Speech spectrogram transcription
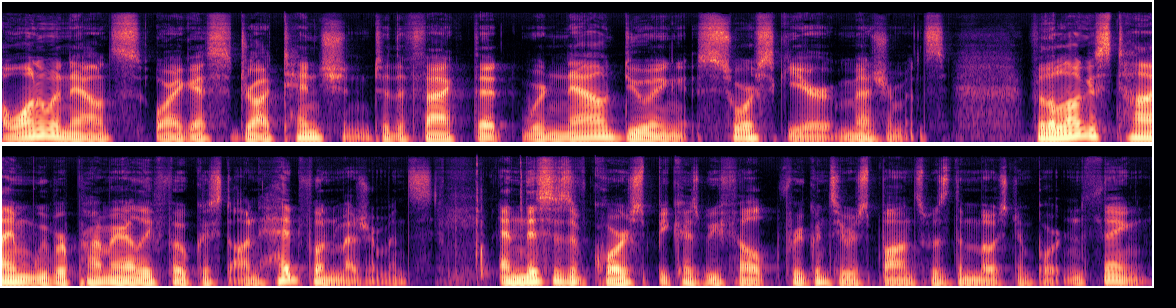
I want to announce, or I guess draw attention to the fact that we're now doing source gear measurements. For the longest time, we were primarily focused on headphone measurements, and this is of course because we felt frequency response was the most important thing.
